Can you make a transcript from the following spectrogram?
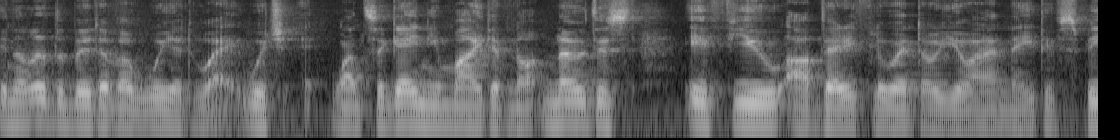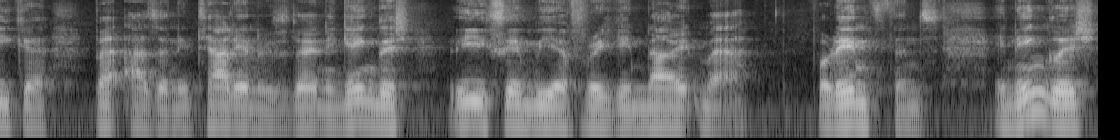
in a little bit of a weird way, which, once again, you might have not noticed if you are very fluent or you are a native speaker. But as an Italian who's learning English, these can be a freaking nightmare. For instance, in English,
